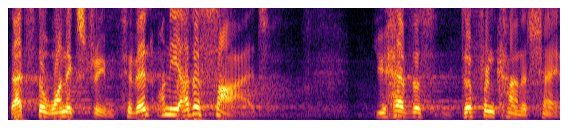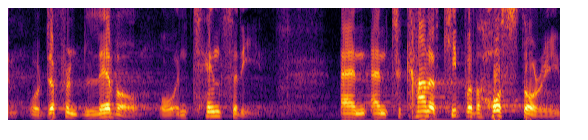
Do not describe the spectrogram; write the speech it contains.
that's the one extreme. So then on the other side, you have this different kind of shame or different level or intensity. And, and to kind of keep with the horse story,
